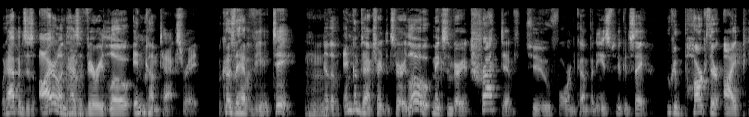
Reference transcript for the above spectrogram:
What happens is Ireland has a very low income tax rate because they have a VAT. Mhm. Now, the income tax rate that's very low makes them very attractive to foreign companies who could say, who could park their IP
